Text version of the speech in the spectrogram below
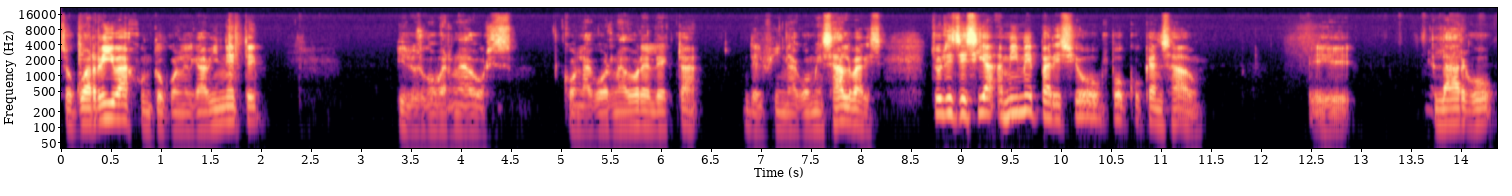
tocó arriba junto con el gabinete y los gobernadores con la gobernadora electa Delfina Gómez Álvarez. Entonces les decía, a mí me pareció un poco cansado, eh, largo,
